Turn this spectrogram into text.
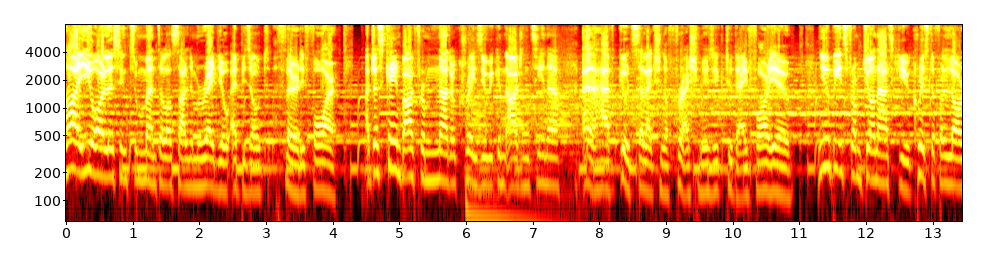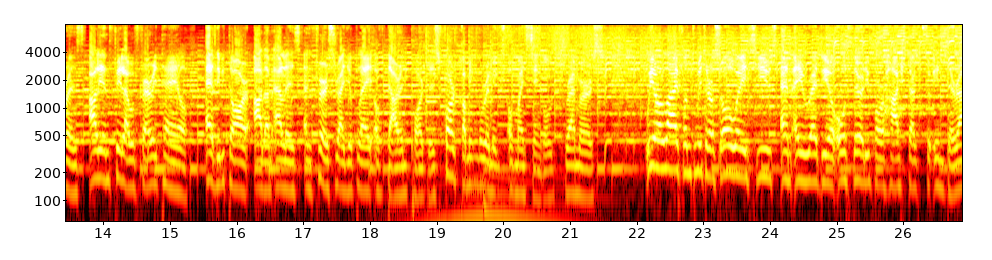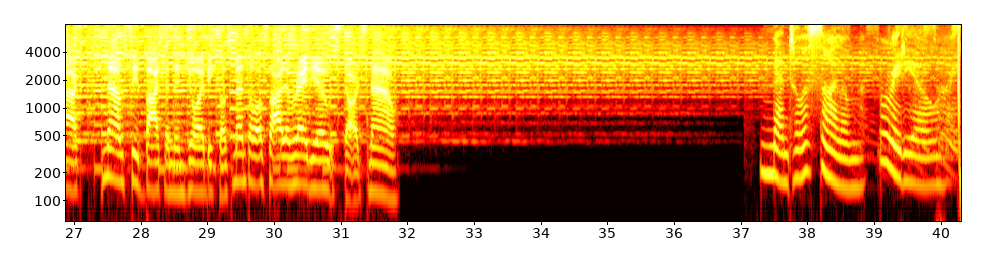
Hi, you are listening to Mental Asylum Radio episode 34. I just came back from another crazy week in Argentina and I have good selection of fresh music today for you. New beats from John Askew, Christopher Lawrence, Aly & Fila with Fairy Tale, Eddie Bitar, Adam Ellis and first radio play of Darren Porter's forthcoming remix of my single Tremors. We are live on Twitter as always, use MA Radio 034 hashtag to interact. Now sit back and enjoy because Mental Asylum Radio starts now. Mental Asylum Radio.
